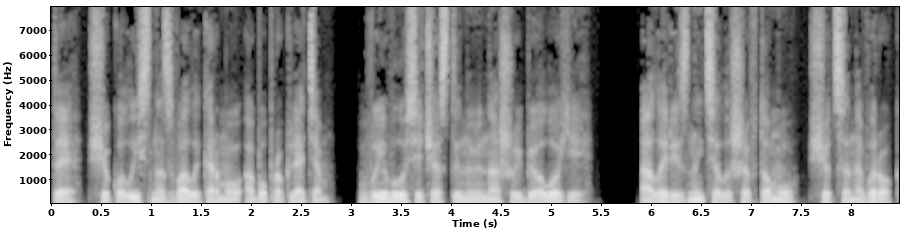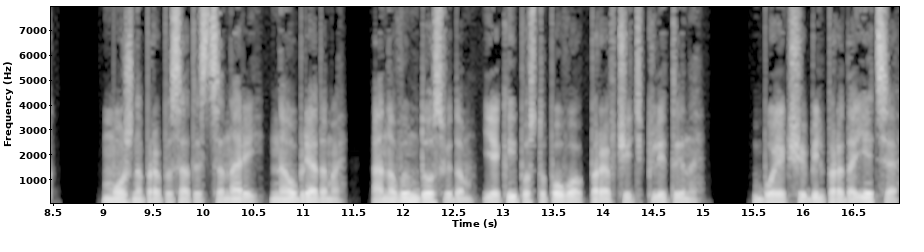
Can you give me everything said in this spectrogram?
Те, що колись назвали кармою або прокляттям, виявилося частиною нашої біології. Але різниця лише в тому, що це не вирок. Можна переписати сценарій не обрядами, а новим досвідом, який поступово перевчить клітини. Бо якщо біль передається,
